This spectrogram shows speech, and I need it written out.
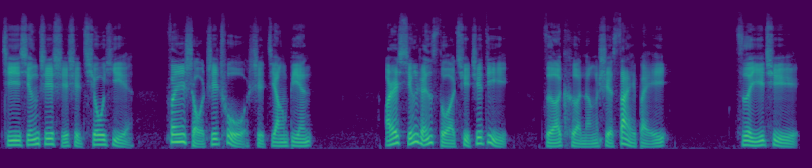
起行之时是秋夜，分手之处是江边，而行人所去之地，则可能是塞北。此一去，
